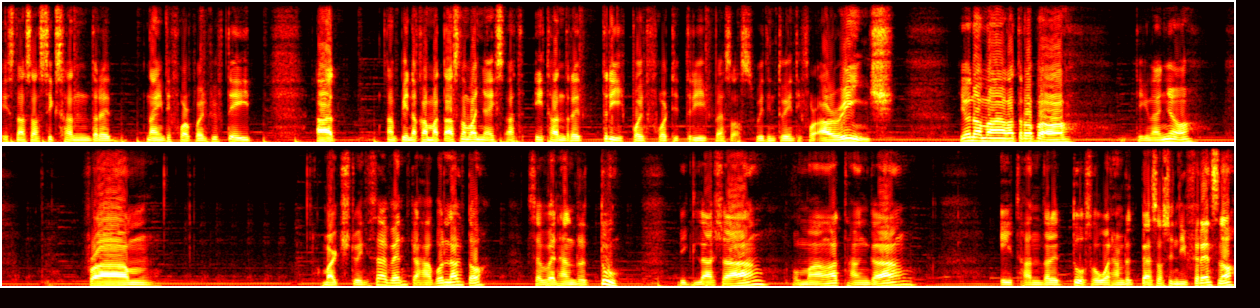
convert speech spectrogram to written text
is nasa 694.58 at ang pinakamataas naman niya is at 803.43 pesos within 24 hour range. Yun ang mga katropa oh. Tingnan nyo oh. From March 27, kahapon lang to, 702. Bigla siyang umangat hanggang 802. So 100 pesos in difference, no?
